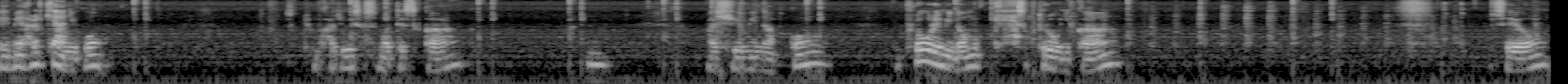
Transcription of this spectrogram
매매할 게 아니고 좀 가지고 있었으면 어땠을까 아쉬움이 남고 프로그램이 너무 계속 들어오니까 글쎄요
